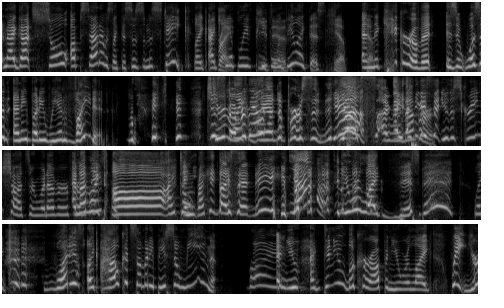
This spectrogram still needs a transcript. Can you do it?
and I got so upset. I was like, this is a mistake. Like, I Right. can't believe people would be like this. Yep. And Yep. the kicker of it is it wasn't anybody we invited. just remember like that? random person. Yeah. Yes, I I, remember. I think I sent you the screenshots or whatever. From and I'm like, Facebook. uh, I don't And- recognize that name. yeah, and you were like this bad. Like, what is like? How could somebody be so mean? right. And you, I didn't you look her up and you were like, wait, you're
